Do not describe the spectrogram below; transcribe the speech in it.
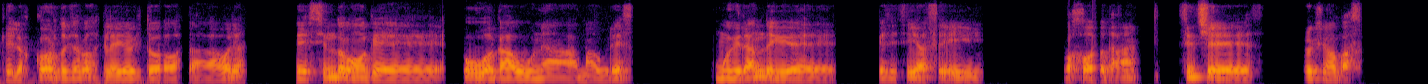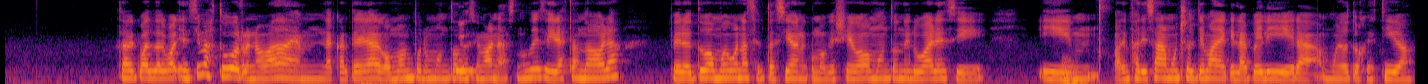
que los cortos y esas cosas que le había visto hasta ahora. Eh, siento como que hubo acá una madurez muy grande que, que se sigue así, bojota, ¿eh? Sitche es próximo paso. Tal cual, tal cual. Y encima estuvo renovada en la cartelera de Gomón por un montón de semanas. No sé si seguirá estando ahora, pero tuvo muy buena aceptación. Como que llegó a un montón de lugares y, y mm, enfatizaban mucho el tema de que la peli era muy autogestiva.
